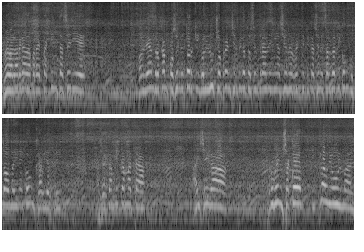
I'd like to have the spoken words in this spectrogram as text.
Nueva largada para esta quinta serie con Leandro Campos, el de Torquín, con Lucho Franchi, el piloto central, alineaciones, rectificaciones, Alberti con Gustavo Medina y con Javier Fritz. Allá está Mica Mata. Ahí llega Rubén Jacob y Claudio Ullman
